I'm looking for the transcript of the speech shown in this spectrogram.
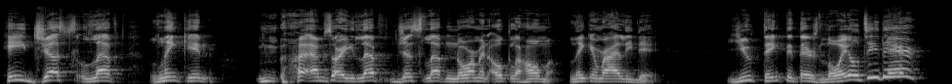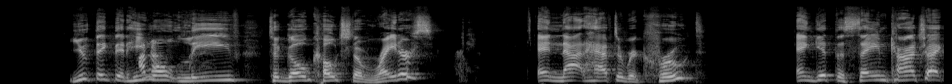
he just left Lincoln. I'm sorry, he left just left Norman, Oklahoma. Lincoln Riley did. You think that there's loyalty there? You think that he won't leave to go coach the Raiders and not have to recruit and get the same contract?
